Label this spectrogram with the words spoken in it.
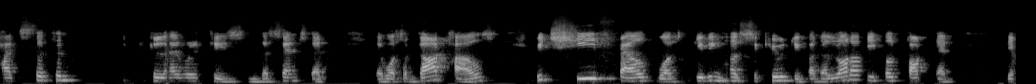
had certain peculiarities in the sense that there was a guardhouse which she felt was giving her security, but a lot of people thought that their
